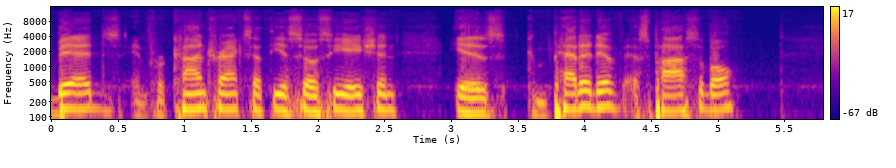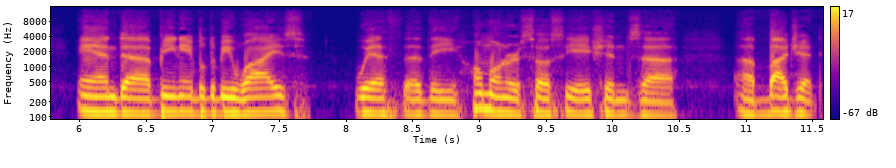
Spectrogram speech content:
bids and for contracts at the association is competitive as possible, and uh, being able to be wise with uh, the homeowner association's uh, uh, budget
